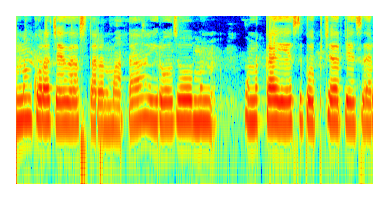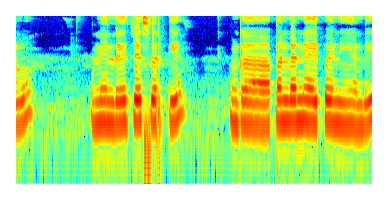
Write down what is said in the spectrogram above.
అన్నం కూర చేసేస్తారనమాట ఈరోజు మున్ మునక్కాయ వేసి పప్పుచారు చేశారు. నేను లేచేసరికి ఇంకా పనులన్నీ అయిపోయినాయండి.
